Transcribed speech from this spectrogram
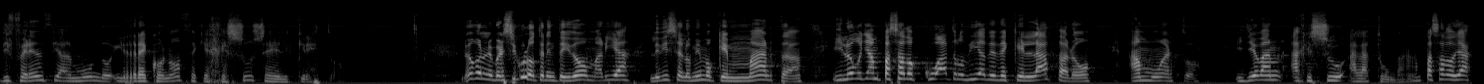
diferencia al mundo y reconoce que Jesús es el Cristo. Luego en el versículo 32 María le dice lo mismo que Marta. Y luego ya han pasado cuatro días desde que Lázaro ha muerto. Y llevan a Jesús a la tumba. Han pasado ya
